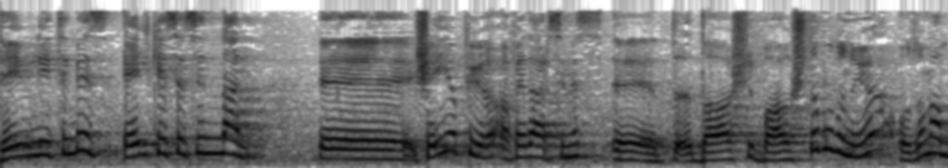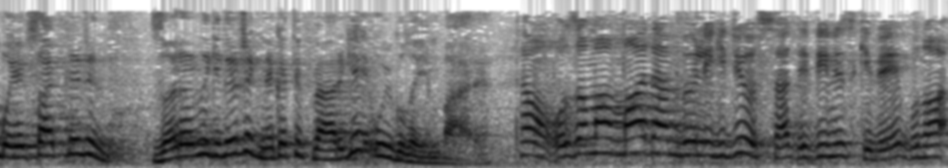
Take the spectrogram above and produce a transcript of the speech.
devletimiz el kesesinden e, şey yapıyor affedersiniz e, da- bağışı, bağışta bulunuyor. O zaman bu ev sahiplerinin zararını giderecek negatif vergi uygulayın bari. tamam o zaman madem böyle gidiyorsa dediğiniz gibi buna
